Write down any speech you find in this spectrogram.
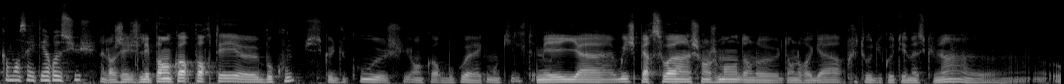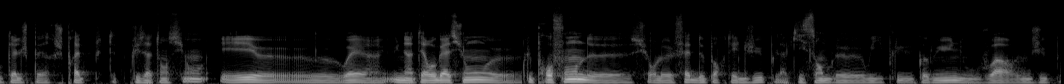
Comment ça a été reçu? Alors je ne l'ai pas encore porté euh, beaucoup, puisque du coup euh, je suis encore beaucoup avec mon kilt. Mais il y a, oui, je perçois un changement dans le, dans le regard, plutôt du côté masculin, euh, auquel je, je prête peut-être plus attention, et ouais, une interrogation plus profonde sur le fait de porter une jupe, là, qui semble oui, plus commune, ou voir une jupe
